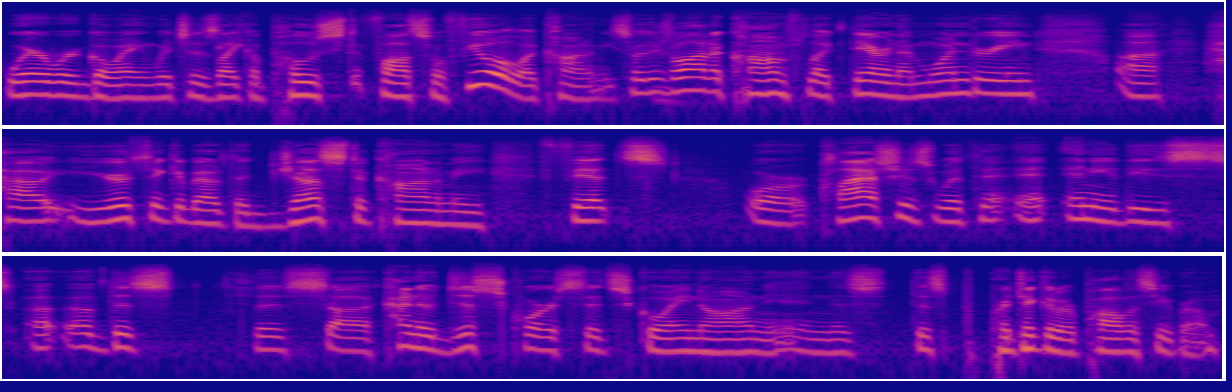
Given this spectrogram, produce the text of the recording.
where we're going, which is like a post fossil fuel economy. So there's a lot of conflict there, and I'm wondering uh, how you're thinking about the just economy fits or clashes with any of these uh, of this this uh, kind of discourse that's going on in this this particular policy realm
